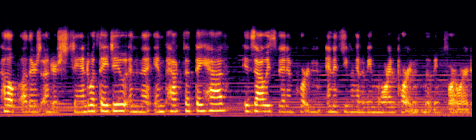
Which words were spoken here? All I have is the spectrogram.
help others understand what they do and the impact that they have is always been important and it's even going to be more important moving forward.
